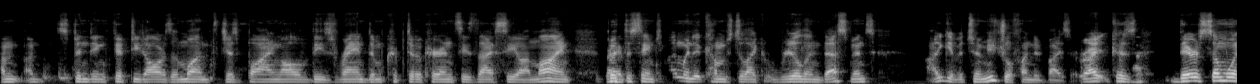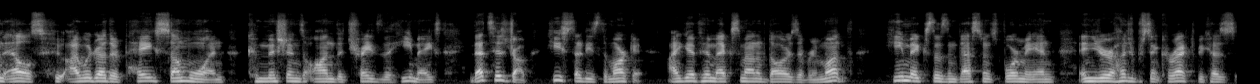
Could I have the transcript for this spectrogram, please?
i'm i'm spending $50 a month just buying all of these random cryptocurrencies that i see online but right. at the same time when it comes to like real investments I give it to a mutual fund advisor, right? Because there's someone else who I would rather pay someone commissions on the trades that he makes. That's his job. He studies the market. I give him X amount of dollars every month. He makes those investments for me. And and you're 100% correct because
